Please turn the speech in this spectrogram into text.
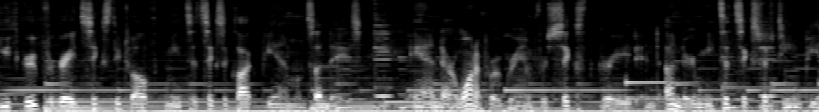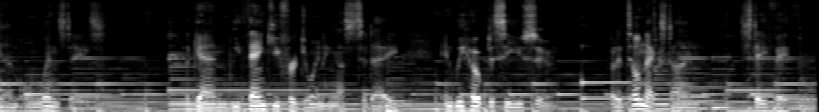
Youth group for grades 6 through 12 meets at 6 o'clock p.m. on Sundays, and our AWANA program for 6th grade and under meets at 6:15 p.m. on Wednesdays. Again, we thank you for joining us today, and we hope to see you soon. But until next time, stay faithful.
